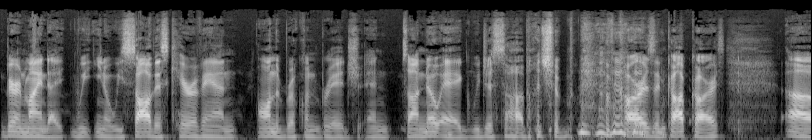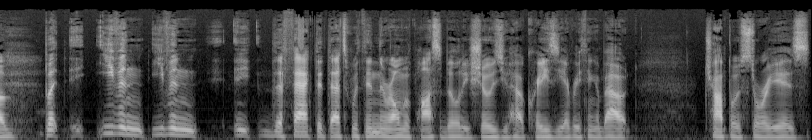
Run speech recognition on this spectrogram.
bear in mind, I we you know we saw this caravan on the Brooklyn Bridge and saw no egg. We just saw a bunch of, of cars and cop cars. Uh, but even even the fact that that's within the realm of possibility shows you how crazy everything about Chapo's story is.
